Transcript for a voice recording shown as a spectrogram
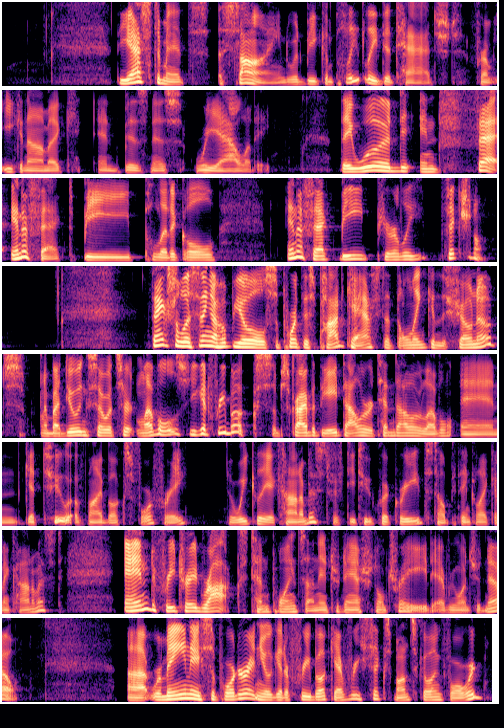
The estimates assigned would be completely detached from economic and business reality. They would, in, fe- in effect, be political, in effect, be purely fictional. Thanks for listening. I hope you'll support this podcast at the link in the show notes. And by doing so at certain levels, you get free books. Subscribe at the $8 or $10 level and get two of my books for free The Weekly Economist, 52 quick reads to help you think like an economist, and Free Trade Rocks, 10 points on international trade everyone should know. Uh, remain a supporter, and you'll get a free book every six months going forward.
